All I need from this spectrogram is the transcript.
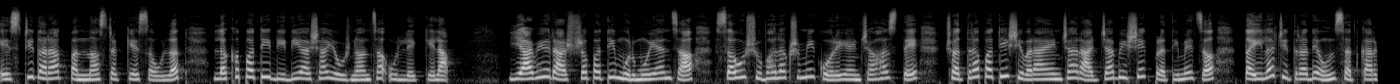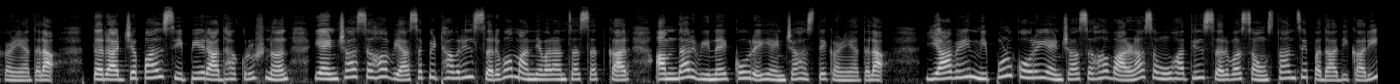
एसटी दरात पन्नास टक्के सवलत लखपती दिदी अशा योजनांचा उल्लेख केला. यावेळी राष्ट्रपती मुर्मू यांचा सौ शुभलक्ष्मी कोरे यांच्या हस्ते छत्रपती शिवरायांच्या राज्याभिषेक प्रतिमेचं तैलचित्र देऊन सत्कार करण्यात आला. तर राज्यपाल सी पी राधाकृष्णन यांच्यासह व्यासपीठावरील सर्व मान्यवरांचा सत्कार आमदार विनय कोरे यांच्या हस्ते करण्यात आला. यावेळी निपुण कोरे यांच्यासह वारणा समूहातील सर्व संस्थांचे पदाधिकारी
